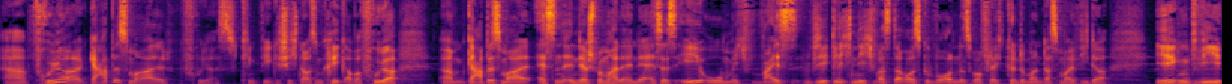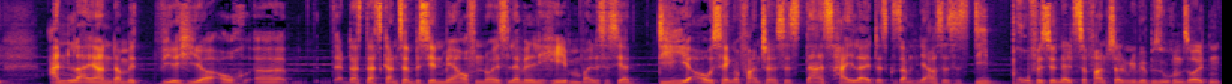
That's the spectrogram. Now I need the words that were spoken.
Äh, früher gab es mal, früher, es klingt wie Geschichten aus dem Krieg, aber früher ähm, gab es mal Essen in der Schwimmhalle, in der SSE oben. Ich weiß wirklich nicht, was daraus geworden ist, aber vielleicht könnte man das mal wieder irgendwie anleiern, damit wir hier auch äh, das, das Ganze ein bisschen mehr auf ein neues Level heben, weil es ist ja die Aushängeveranstaltung, es ist das Highlight des gesamten Jahres, es ist die professionellste Veranstaltung, die wir besuchen sollten.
